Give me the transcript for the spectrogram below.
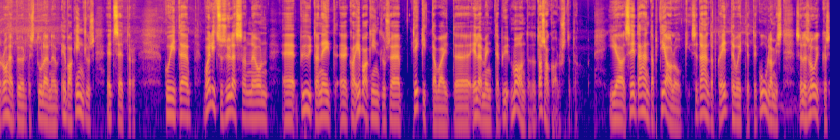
rohepöördest tulenev ebakindlus, et cetera kuid äh, valitsuse ülesanne on äh, püüda neid ka ebakindluse tekitavaid elemente maandada, tasakaalustada ja see tähendab dialoogi, see tähendab ka ettevõtjate kuulamist selles loogikas,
